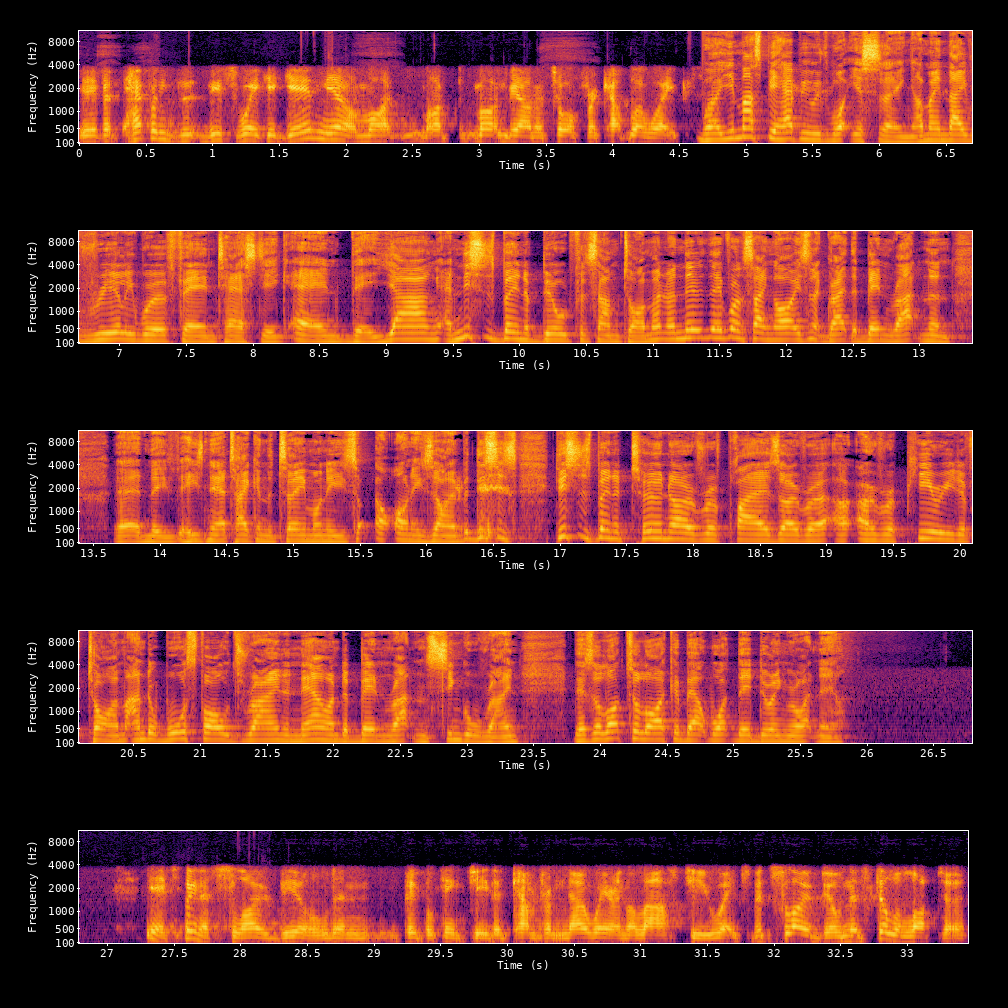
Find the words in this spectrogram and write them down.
if it happens this week again, yeah, I might might might be able to talk for a couple of weeks. Well, you must be happy with what you're seeing. I mean, they really were fantastic, and they're young, and this has been a build for some time. And, and everyone's saying, "Oh, isn't it great that Ben Rutten and and he's now taken the team on his on his own. But this is this has been a turnover of players over a, over a period of time under Worsfold's reign and now under Ben Rutten's single reign. There's a lot to like about what they're doing right now. Yeah, it's been a slow build, and people think, gee, they've come from nowhere in the last few weeks. But slow build, and there's still a lot to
